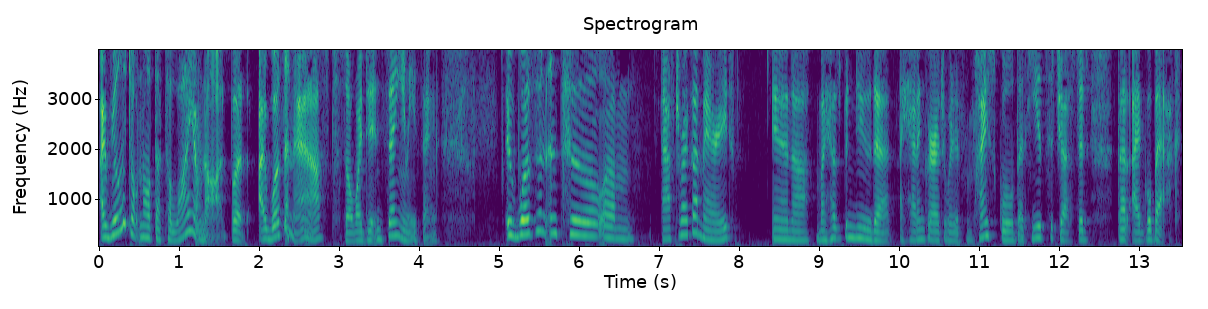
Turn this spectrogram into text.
I really don't know if that's a lie or not, but I wasn't asked, so I didn't say anything. It wasn't until um, after I got married and uh, my husband knew that I hadn't graduated from high school that he had suggested that I go back.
